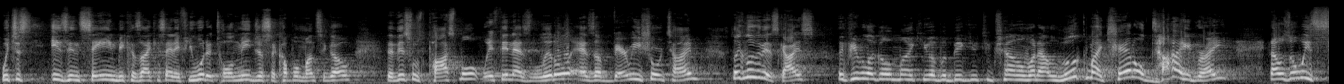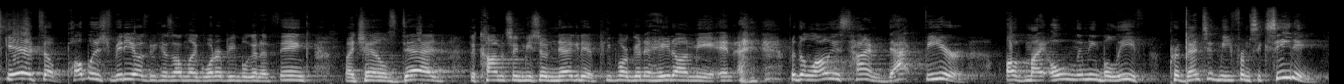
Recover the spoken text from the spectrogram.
which is, is insane because like I said, if you would have told me just a couple months ago that this was possible within as little as a very short time, like look at this guys. Like people are like, oh Mike, you have a big YouTube channel. What now? Look, my channel died, right? And I was always scared to publish videos because I'm like, what are people gonna think? My channel's dead. The comments are gonna be so negative. People are gonna hate on me. And for the longest time, that fear of my own limiting belief prevented me from succeeding.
